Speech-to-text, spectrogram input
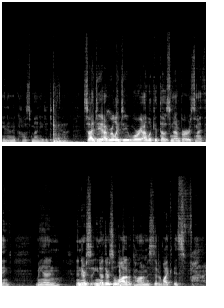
you know, it costs money to do that. So I do, I really do worry. I look at those numbers and I think, man, and there's you know, there's a lot of economists that are like, it's fine,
